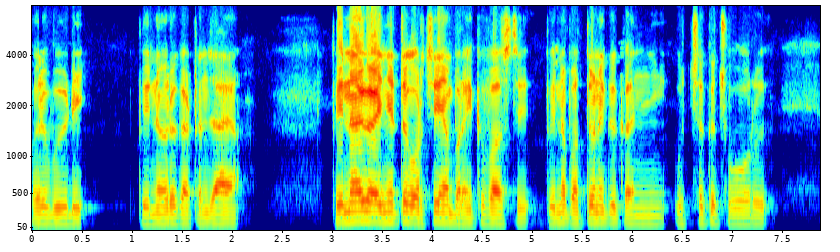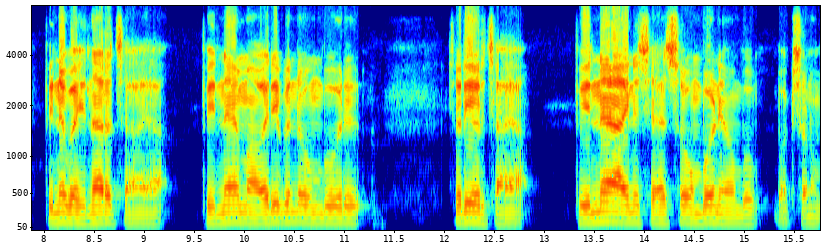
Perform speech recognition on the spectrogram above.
ഒരു ബീഡി പിന്നെ ഒരു കട്ടൻ ചായ പിന്നെ അത് കഴിഞ്ഞിട്ട് കുറച്ച് ഞാൻ ബ്രേക്ക്ഫാസ്റ്റ് പിന്നെ പത്ത് മണിക്ക് കഞ്ഞി ഉച്ചയ്ക്ക് ചോറ് പിന്നെ വൈകുന്നേരം ചായ പിന്നെ മഗ്‌രിബിന്റെ മുമ്പ് ഒരു ചെറിയൊരു ചായ പിന്നെ അതിന് ശേഷം ഒമ്പത് മണിയാകുമ്പോൾ ഭക്ഷണം.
